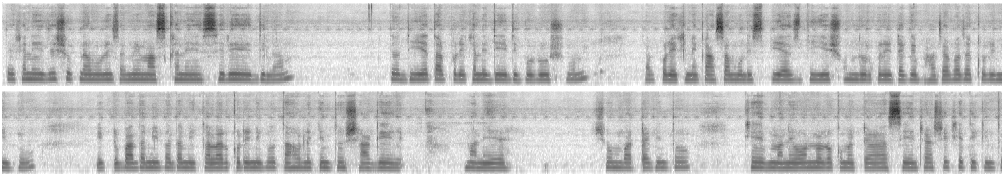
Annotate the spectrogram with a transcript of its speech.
তো এখানে এই যে শুকনা মরিচ আমি মাঝখানে ছিঁড়ে দিলাম। তো দিয়ে তারপর এখানে দিয়ে দিব রসুন। তারপর এখানে কাঁচামরিচ, পেঁয়াজ দিয়ে সুন্দর করে এটাকে ভাজা ভাজা করে নিব। একটু বাদামি বাদামি কালার করে নিব, তাহলে কিন্তু শাকে মানে সোমবারটা কিন্তু খেয়ে মানে অন্যরকম একটা সেন্ট আসে, খেতে কিন্তু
